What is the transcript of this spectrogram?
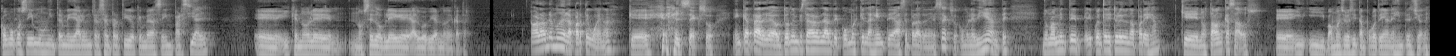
cómo conseguimos un intermediario, un tercer partido que en verdad sea imparcial eh, y que no, le, no se doblegue al gobierno de Qatar. Ahora hablemos de la parte buena, que es el sexo. En Qatar, el autor empieza a hablar de cómo es que la gente hace para tener sexo. Como les dije antes, normalmente él cuenta la historia de una pareja que no estaban casados, eh, y, vamos a decirlo así, tampoco tenían las intenciones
